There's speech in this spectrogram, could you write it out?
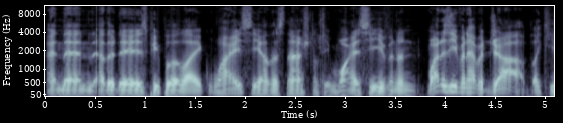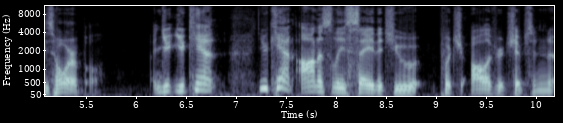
And then other days people are like, why is he on this national team? Why is he even in, why does he even have a job? Like he's horrible. And you, you can't you can't honestly say that you put all of your chips in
